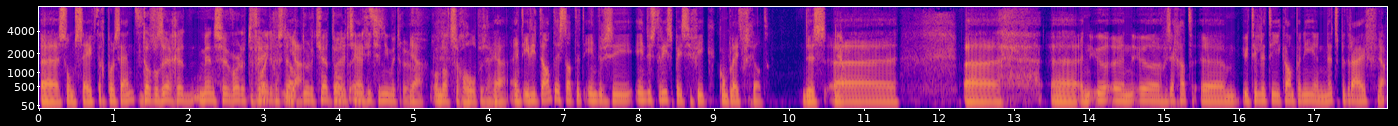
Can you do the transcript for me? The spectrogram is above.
Eh, soms 70 procent. Dat wil zeggen, mensen worden tevreden gesteld ja, door de chatbot door de en je chat. ziet ze niet meer terug. Ja. Omdat ze geholpen zijn. Ja, en het irritant is dat het industrie, industrie-specifiek compleet verschilt. Dus eh, eh, een, hoe zeg dat? Ehm, utility company, een nutsbedrijf, Ja.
